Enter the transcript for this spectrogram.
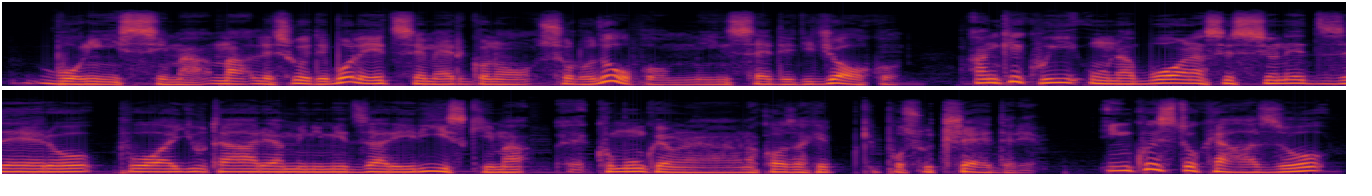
buonissima, ma le sue debolezze emergono solo dopo, in sede di gioco. Anche qui una buona sessione zero può aiutare a minimizzare i rischi, ma è comunque una, una cosa che, che può succedere. In questo caso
